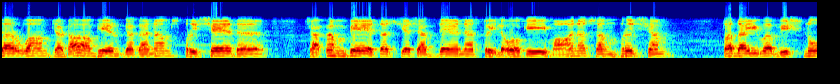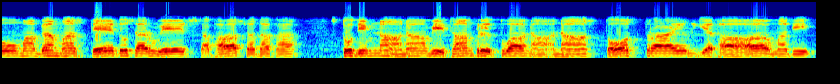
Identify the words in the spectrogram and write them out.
सर्वां जडाभिर्गगनं स्पृश्येद चकम्पे तस्य शब्देन त्रिलोकीमानसम्भृश्यं तदैव विष्णुमगमस्तेदु सर्वे सभासदः। स्तुतिं नानाविधां कृत्वा नानास्तोत्रैर्यथामदि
